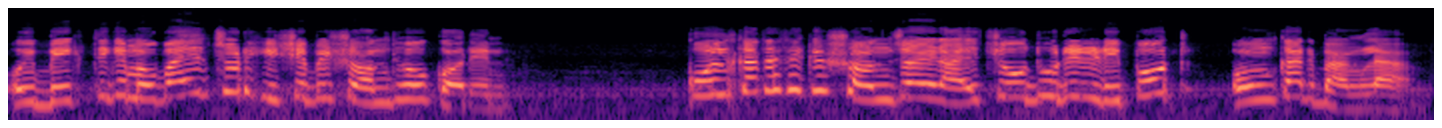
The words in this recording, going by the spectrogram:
ওই ব্যক্তিকে মোবাইল চোর হিসেবে সন্দেহ করেন। কলকাতা থেকে সঞ্জয় রায়চৌধুরীর রিপোর্ট, ওঙ্কার বাংলা।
